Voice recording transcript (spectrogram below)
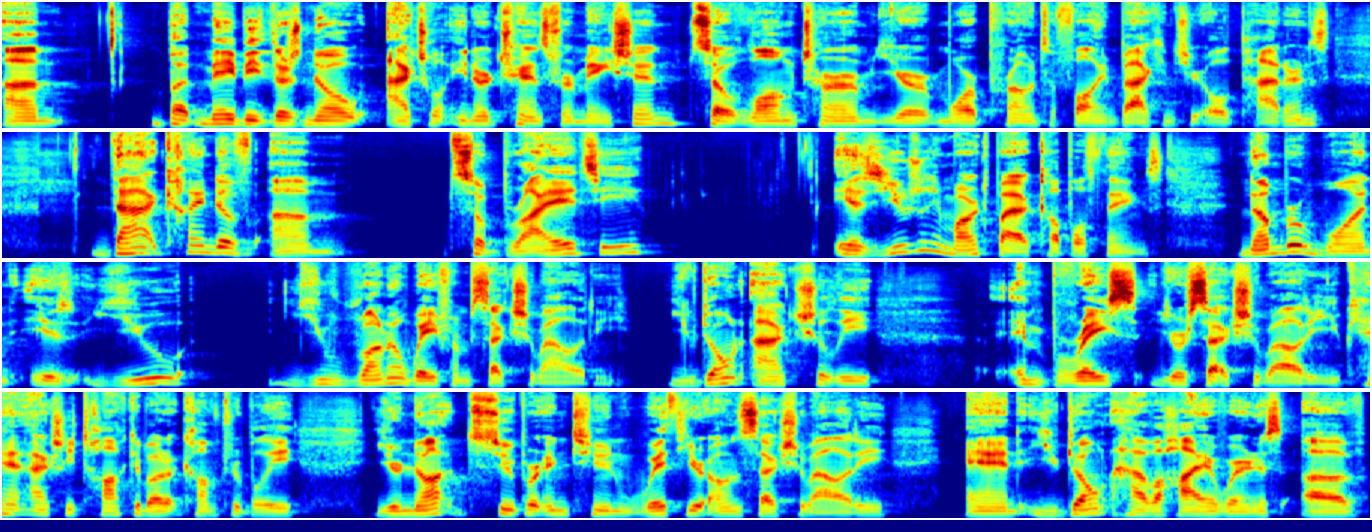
Um, but maybe there's no actual inner transformation. So long term, you're more prone to falling back into your old patterns. That kind of um, sobriety is usually marked by a couple things. Number one is you you run away from sexuality. You don't actually embrace your sexuality. You can't actually talk about it comfortably. You're not super in tune with your own sexuality and you don't have a high awareness of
